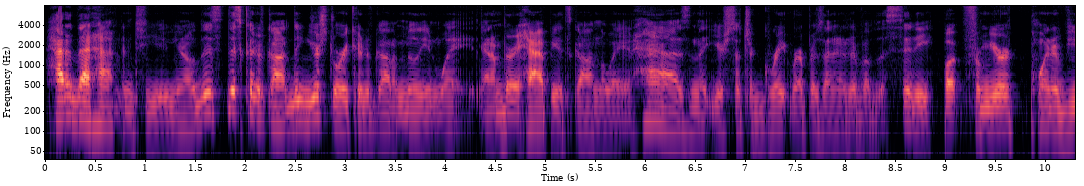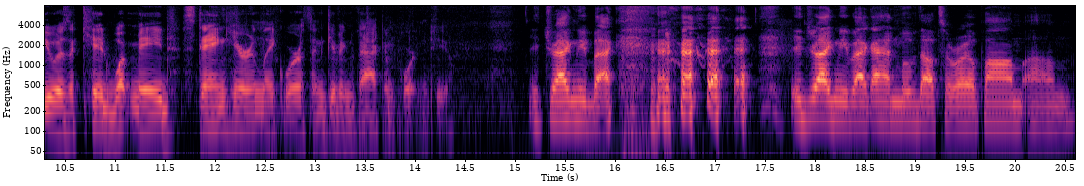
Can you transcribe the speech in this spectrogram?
how did that happen to you? You know, this this could have gone your story could have gone a million ways. And I'm very happy it's gone the way it has and that you're such a great representative of the city. But from your point of view as a kid, what made staying here in Lake Worth and giving back important to you? It dragged me back. it dragged me back. I had moved out to Royal Palm, um,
